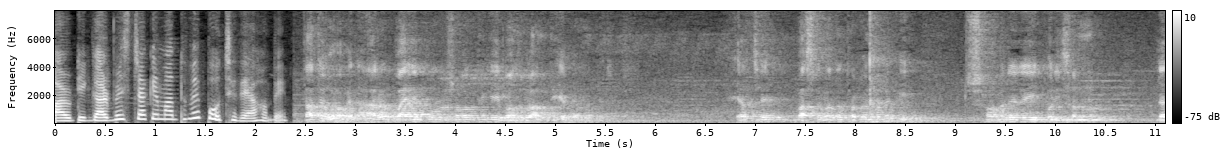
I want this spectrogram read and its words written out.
বারোটি গার্বেজ ট্রাকের মাধ্যমে পৌঁছে দেওয়া হবে। তাতেও হবে না। আরও বাইরে পৌরসভা থেকে বদল আনতে হবে আমাদের। হচ্ছে বাস্তবতা তখন হবে কি? শহরের এই পরিচ্ছন্নতা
